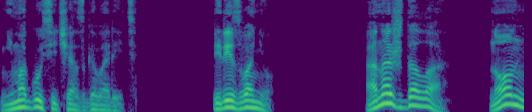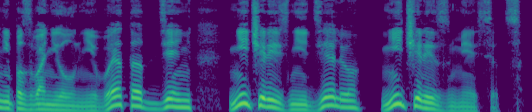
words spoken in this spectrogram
«Не могу сейчас говорить. Перезвоню». Она ждала, но он не позвонил ни в этот день, ни через неделю, ни через месяц.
